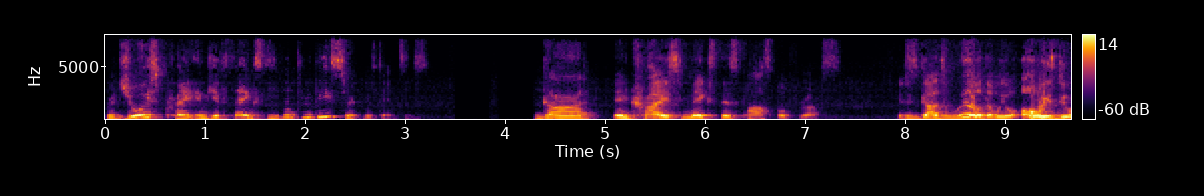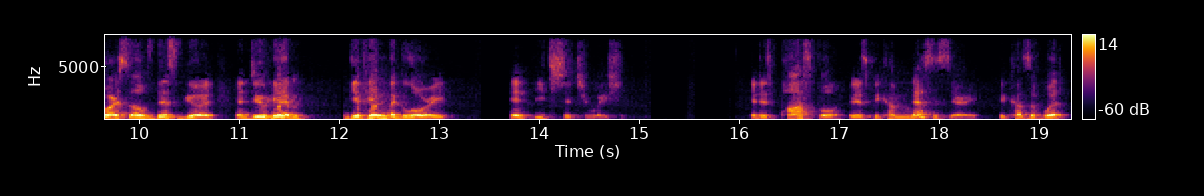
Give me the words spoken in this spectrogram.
rejoice, pray, and give thanks even through these circumstances. God in Christ makes this possible for us. It is God's will that we will always do ourselves this good and do Him, give Him the glory in each situation. It is possible, it has become necessary because of what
